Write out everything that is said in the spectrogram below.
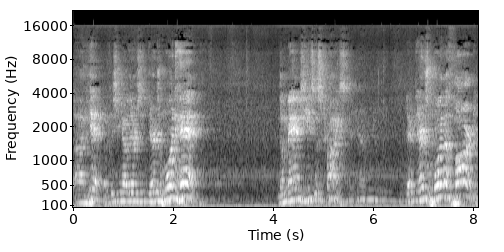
uh, hit because you know there's there's one head, the man Jesus Christ. There, there's one authority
